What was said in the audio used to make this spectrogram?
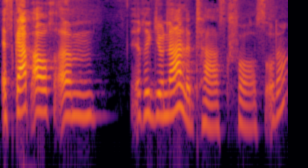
Es gab auch ähm, regionale Taskforce, oder?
